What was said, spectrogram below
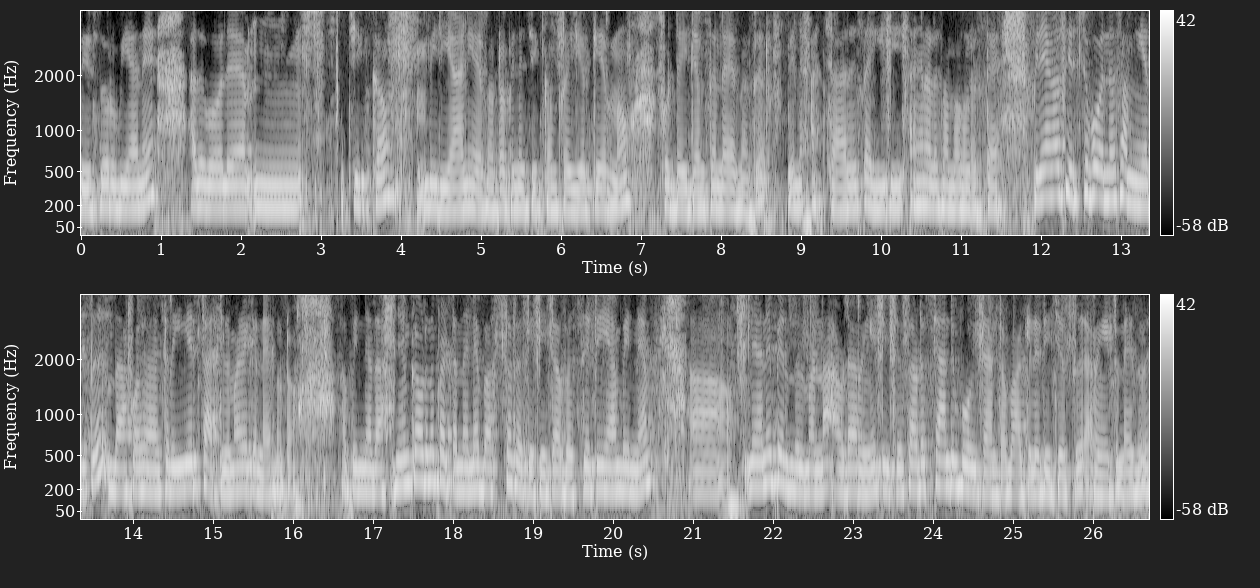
ബീഫ് സുറുബിയാൻ അതുപോലെ ചിക്കൻ ബിരിയാണി ആയിരുന്നു കേട്ടോ. പിന്നെ ചിക്കൻ ഫ്രൈ ഒക്കെ ആയിരുന്നു. ഫുഡ് ഐറ്റംസ് ഉണ്ടായിരുന്നത്. പിന്നെ അച്ചാർ തൈര് അങ്ങനെയുള്ള സംഭവങ്ങളൊക്കെ. പിന്നെ ഞങ്ങൾ തിരിച്ചു പോകുന്ന സമയത്ത് ഇതാ ചെറിയൊരു ചാറ്റൽ മഴയൊക്കെ ഉണ്ടായിരുന്നു കേട്ടോ. പിന്നെ അതാ ഞങ്ങൾക്ക് അവിടുന്ന് പെട്ടെന്ന് തന്നെ ബസ്സൊക്കെ കിട്ടിയിട്ടോ ബസ് കിട്ടി ഞാൻ പിന്നെ ഞാൻ പെരിന്തൽമണ്ണ അവിടെ ഇറങ്ങി. ടീച്ചേഴ്സ് അവിടെ സ്റ്റാൻഡിൽ പോയിട്ടാണ് കേട്ടോ ബാക്കിയുള്ള ടീച്ചേഴ്സ് ഇറങ്ങിയിട്ടുണ്ടായിരുന്നത്.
